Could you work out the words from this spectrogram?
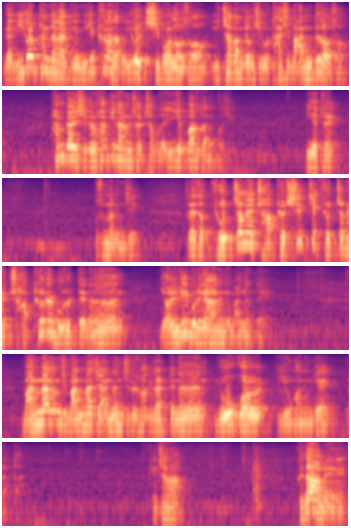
그러니까 이걸 판단하기엔 이게 편하다고. 이걸 집어넣어서 2차 방정식으로 다시 만들어서 판별식을 확인하는 절차보다 이게 빠르다는 거지. 이해돼? 무슨 말인지? 그래서 교점의 좌표, 실제 교점의 좌표를 물을 때는 연립을 해야 하는 게 맞는데 만나는지 만나지 않는지를 확인할 때는 요걸 이용하는 게 낫다. 괜찮아? 그 다음에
